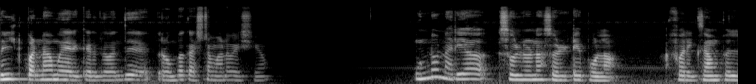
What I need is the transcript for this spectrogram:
பில்ட் பண்ணாமல் இருக்கிறது வந்து ரொம்ப கஷ்டமான விஷயம். இன்னும் நிறையா சொல்லணும்னா சொல்லிட்டே போகலாம் ஃபார் எக்ஸாம்பிள்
